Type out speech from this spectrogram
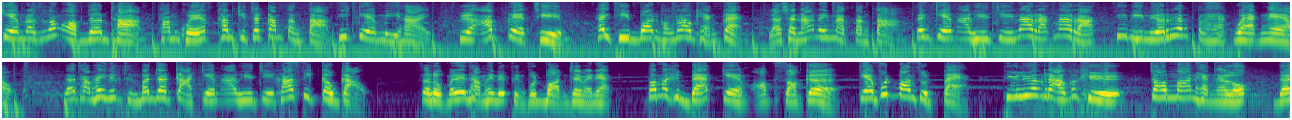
เกมเราจะต้องออกเดินทางทำเควสทำกิจกรรมต่างๆ ที่เกมมีให้เพื่ออัปเกรดทีม ให้ทีมบอลของเราแข็งแกร่งแล้วชนะในแมตช์ต่างๆ เป็นเกม RPG น่ารักน่ารักที่มีเนื้อเรื่องแปลกแหวกแนว แล้วทำให้นึกถึงบรรยากาศเกม RPG คลาสสิกเก่าๆ สรุปไม่ได้ทำให้นึกถึงฟุตบอลใช่ไหมเนี่ยต่อมาคือ Bad Game of Soccer เกมฟุตบอลสุดแปลก ที่เรื่องราวก็คือ จอมมารแห่งนรก ได้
